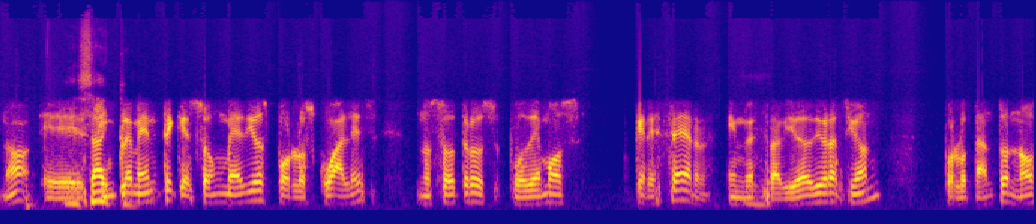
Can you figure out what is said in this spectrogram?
¿no? Eh, simplemente que son medios por los cuales nosotros podemos crecer en nuestra vida de oración, por lo tanto no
